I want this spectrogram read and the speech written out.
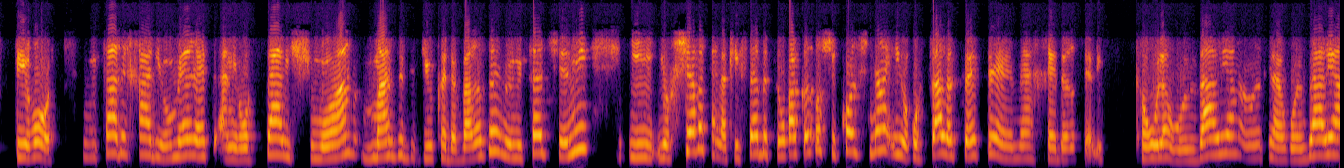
סתירות. מצד אחד היא אומרת, אני רוצה לשמוע מה זה בדיוק הדבר הזה, ומצד שני, היא יושבת על הכיסא בצורה כזו שכל שנה היא רוצה לצאת uh, מהחדר שלי. קראו לה רוזליה, אמרתי לה, רוזליה,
